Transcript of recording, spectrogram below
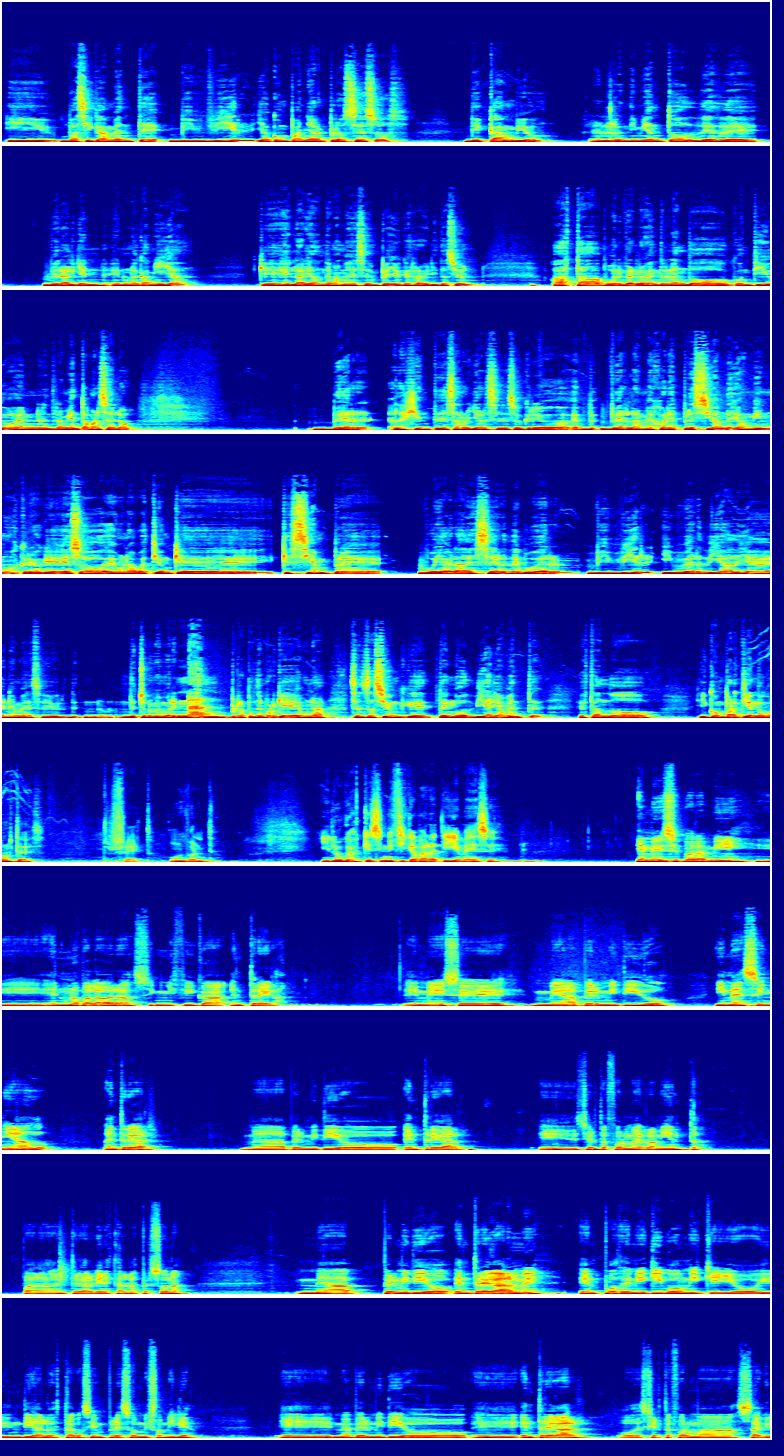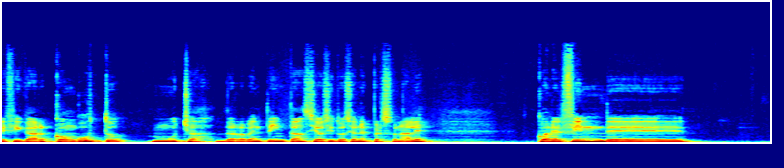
y básicamente vivir y acompañar procesos de cambio en el rendimiento desde ver a alguien en una camilla, que es el área donde más me desempeño, que es rehabilitación, hasta poder verlos entrenando contigo en el entrenamiento, Marcelo ver a la gente desarrollarse. Eso creo, ver la mejor expresión de ellos mismos, creo que eso es una cuestión que, que siempre voy a agradecer de poder vivir y ver día a día en MS. De de hecho, no me muero nada en responder porque es una sensación que tengo diariamente estando y compartiendo con ustedes. Perfecto, muy bonito. ¿Y Lucas, qué significa para ti MS? MS para mí, en una palabra, significa entrega. MS me ha permitido y me ha enseñado a entregar. Me ha permitido entregar eh, de cierta forma herramientas para entregar bienestar a las personas. Me ha permitido entregarme en pos de mi equipo, mi que yo hoy en día lo destaco siempre son mi familia. Eh, me ha permitido eh, entregar o de cierta forma sacrificar con gusto muchas de repente instancias o situaciones personales con el fin de,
